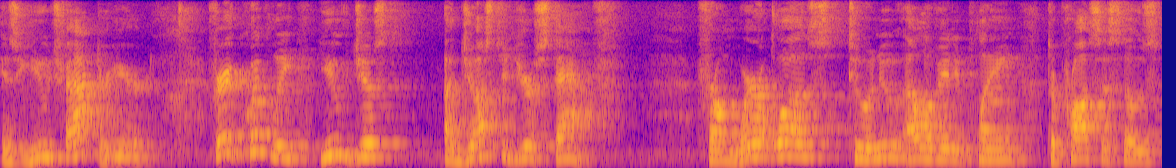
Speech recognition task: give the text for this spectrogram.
is a huge factor here very quickly, you've just adjusted your staff from where it was to a new elevated plane to process those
